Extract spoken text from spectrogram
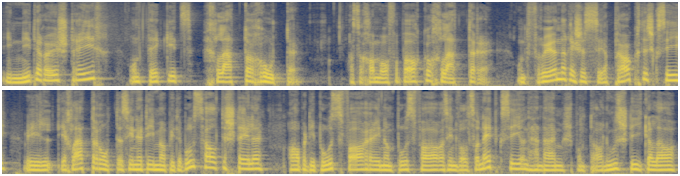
in Niederösterreich und dort gibt es Kletterrouten. Also kann man offenbar klettern. Und früher war es sehr praktisch, gewesen, weil die Kletterrouten sind nicht immer bei den Bushaltestellen, aber die Busfahrerinnen und Busfahrer sind wohl so nett gewesen und haben einem spontan aussteigen lassen.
